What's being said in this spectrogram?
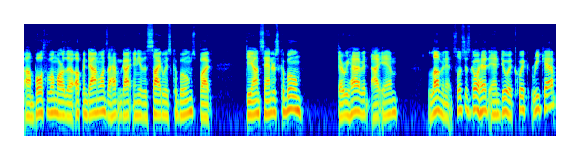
Um, both of them are the up and down ones. I haven't got any of the sideways kabooms, but Deion Sanders kaboom. There we have it. I am loving it. So let's just go ahead and do a quick recap.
